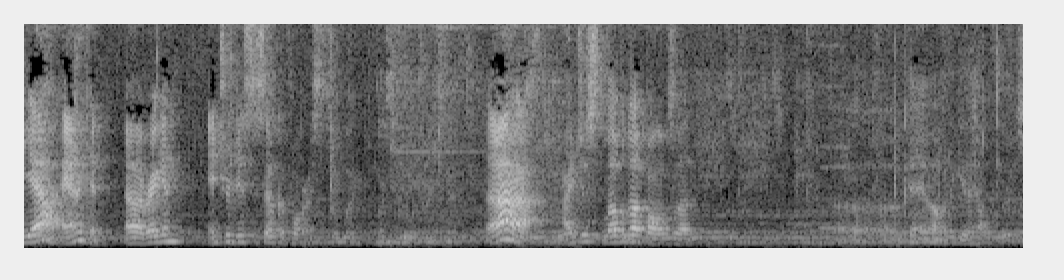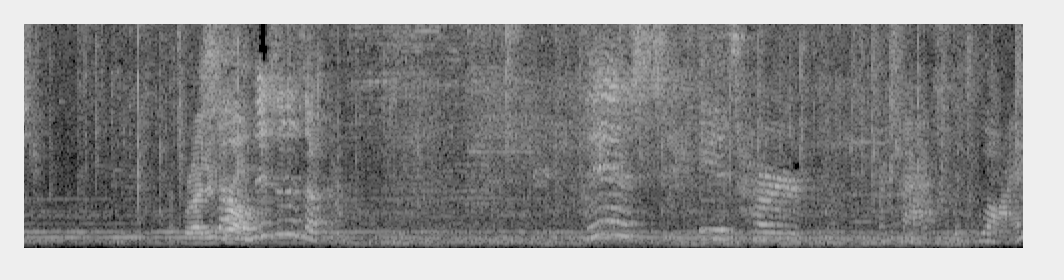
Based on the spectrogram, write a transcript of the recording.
Yeah, Anakin. Uh, Reagan, introduce Ahsoka for us. Ah, I just leveled up all of a sudden. Uh, okay, I'm gonna get a health boost. That's what I do for So all. this is a. This is her attack with Y.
